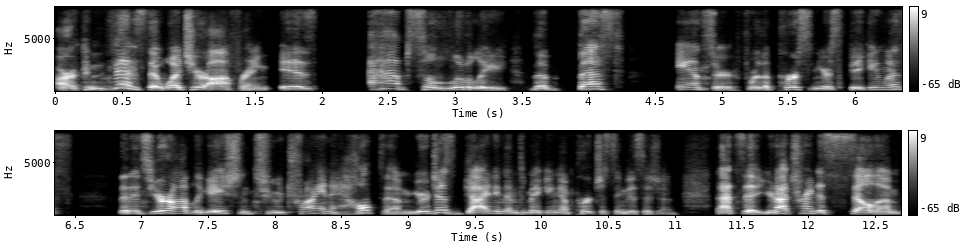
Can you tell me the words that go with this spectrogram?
are convinced that what you're offering is absolutely the best answer for the person you're speaking with, then it's your obligation to try and help them. You're just guiding them to making a purchasing decision. That's it. You're not trying to sell them.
